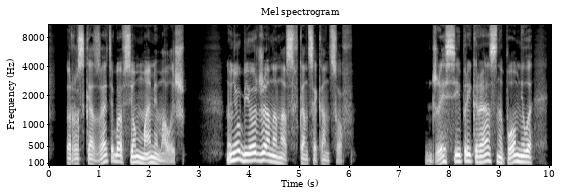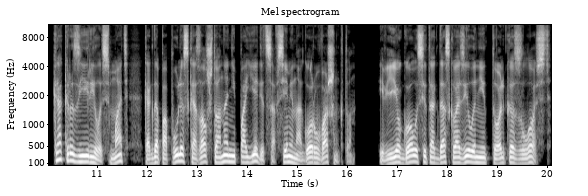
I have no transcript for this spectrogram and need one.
— рассказать обо всем маме, малыш. Но не убьет же она нас, в конце концов». Джесси прекрасно помнила, как разъярилась мать, когда папуля сказал, что она не поедет со всеми на гору Вашингтон. И в ее голосе тогда сквозила не только злость.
